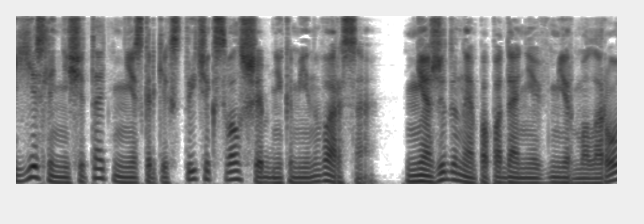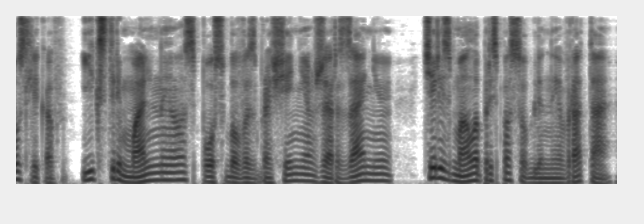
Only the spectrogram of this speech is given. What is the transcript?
если не считать нескольких стычек с волшебниками Инварса, неожиданное попадание в мир малоросликов и экстремального способа возвращения в Жарзанию через малоприспособленные врата,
